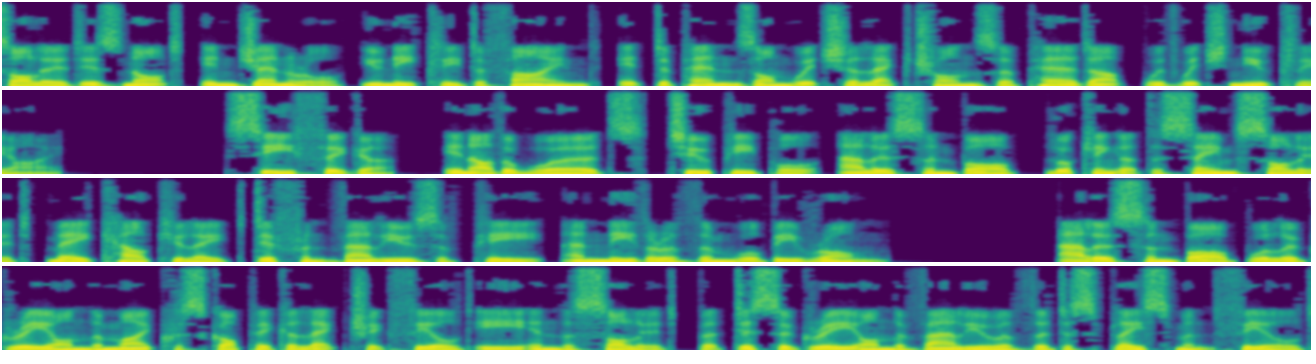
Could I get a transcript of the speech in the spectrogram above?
solid is not, in general, uniquely defined, it depends on which electrons are paired up with which nuclei. See figure. In other words, two people, Alice and Bob, looking at the same solid, may calculate different values of p, and neither of them will be wrong. Alice and Bob will agree on the microscopic electric field E in the solid, but disagree on the value of the displacement field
